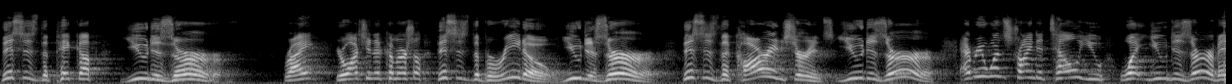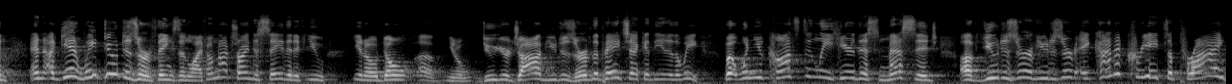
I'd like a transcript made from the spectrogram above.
This is the pickup you deserve right? You're watching a commercial. This is the burrito you deserve. This is the car insurance you deserve. Everyone's trying to tell you what you deserve. And, and again, we do deserve things in life. I'm not trying to say that if you, you know, don't, uh, you know, do your job, you deserve the paycheck at the end of the week. But when you constantly hear this message of you deserve, you deserve, it kind of creates a pride.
